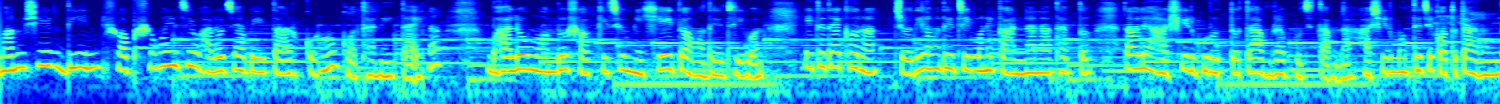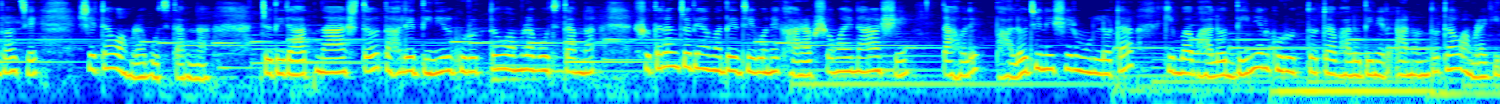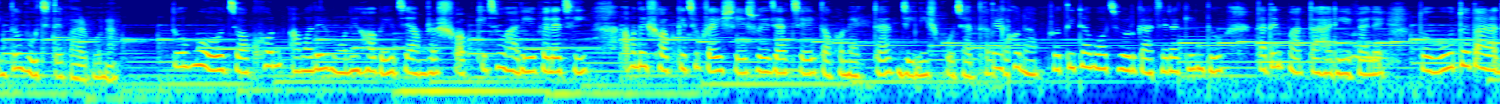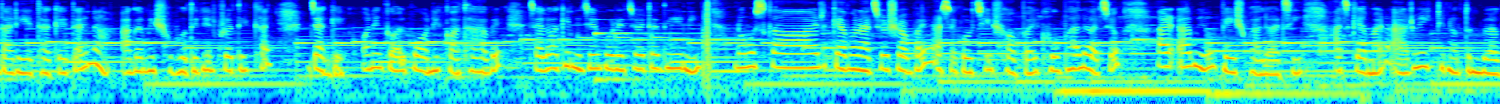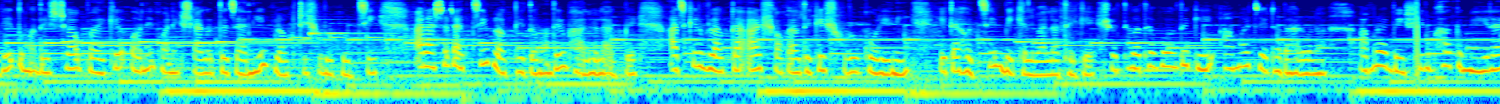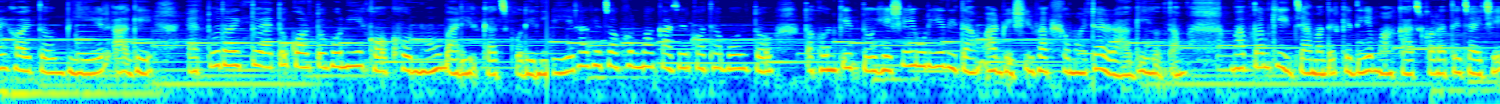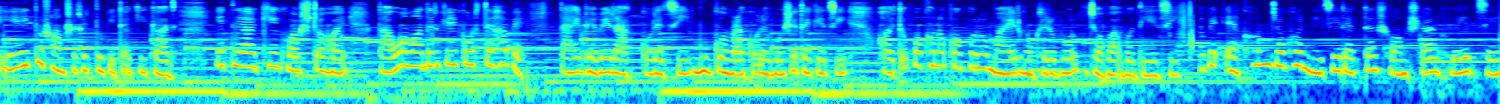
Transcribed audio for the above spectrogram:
মানুষের দিন সবসময় যে ভালো যাবে তার কোনো কথা নেই, তাই না? ভালো, মন্দ সব কিছু মিশিয়েই তো আমাদের জীবন। এই তো দেখো না, যদি আমাদের জীবনে কান্না না থাকতো, তাহলে হাসির গুরুত্বটা আমরা বুঝতাম না। হাসির মধ্যে যে কতটা আনন্দ আছে, সেটাও আমরা বুঝতাম না। যদি রাত না আসতো, তাহলে দিনের গুরুত্বও আমরা বুঝতাম না। সুতরাং যদি আমাদের জীবনে খারাপ সময় না আসে, তাহলে ভালো জিনিসের মূল্যটা কিংবা ভালো দিনের গুরুত্বটা, ভালো দিনের আনন্দটাও আমরা কিন্তু বুঝতে পারব না। তবুও যখন আমাদের মনে হবে যে আমরা সব কিছু হারিয়ে ফেলেছি, আমাদের সব কিছু প্রায় শেষ হয়ে যাচ্ছে, তখন একটা জিনিস বোঝার দরকার। দেখো না, প্রতিটা বছর গাছেরা কিন্তু তাদের পাতা হারিয়ে ফেলে। তবুও তো তারা দাঁড়িয়ে থাকে, তাই না? আগামী শুভ দিনের প্রতীক্ষায়। যাকে অনেক গল্প, অনেক কথা হবে। চলো আগে নিজের পরিচয়টা দিয়ে নিই। নমস্কার, কেমন আছো সবাই? আশা করছি সবাই খুব ভালো আছো, আর আমিও বেশ ভালো আছি। আজকে আমার আরও একটি নতুন ব্লগে তোমাদের সবাইকে অনেক অনেক স্বাগত জানিয়ে ব্লগটি শুরু করছি। আর আশা রাখছি ব্লগটি তোমাদের ভালো লাগবে। আজকের ব্লগটা আর সকাল থেকে শুরু করিনি। এটা হচ্ছে বিকেলবেলা থেকে। সত্যি কথা বলতে কি, আমার যেটা ধারণা, আমরা বেশিরভাগ মেয়েরাই হয়তো বিয়ের আগে এত দায়িত্ব, এত কর্তব্য নিয়ে কখনো বাড়ির কাজ করিনি। বিয়ের আগে যখন মা কাজের কথা বলতো, তখন কিন্তু হেসেই উড়িয়ে দিতাম আর বেশিরভাগ সময়টা রাগই হতাম। ভাবতাম কি যে আমাদেরকে দিয়ে মা কাজ করাতে চাইছে, এই তো সংসারের টুকিটাকি কাজ, এতে আর কি কষ্ট হয়? তাও আমাদেরকেই করতে হবে। তাই ভেবে রাগ করেছি মুখ গোমরা করে বসে থেকেছি। হয়তো কখনো কখনো মায়ের মুখের উপর জবাবও দিয়েছি। তবে এখন যখন নিজের একটা সংসার হয়েছে,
